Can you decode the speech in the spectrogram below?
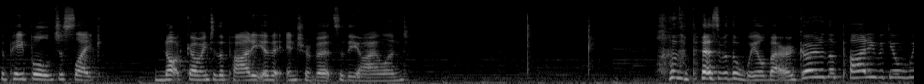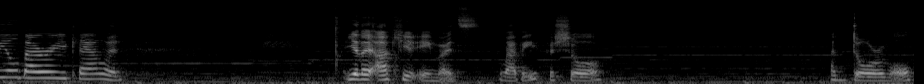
the people just like not going to the party are the introverts of the island. the person with the wheelbarrow. Go to the party with your wheelbarrow, you coward. Yeah, they are cute emotes, Wabby, for sure. Adorable.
